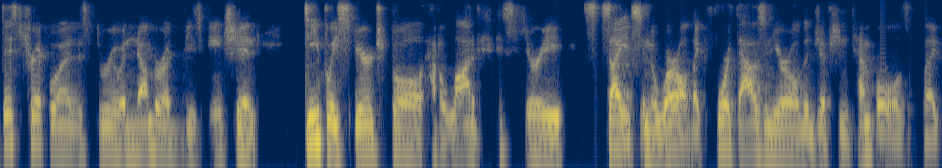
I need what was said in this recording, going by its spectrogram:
this trip was through a number of these ancient, deeply spiritual, have a lot of history sites in the world, like 4,000 year old Egyptian temples, like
